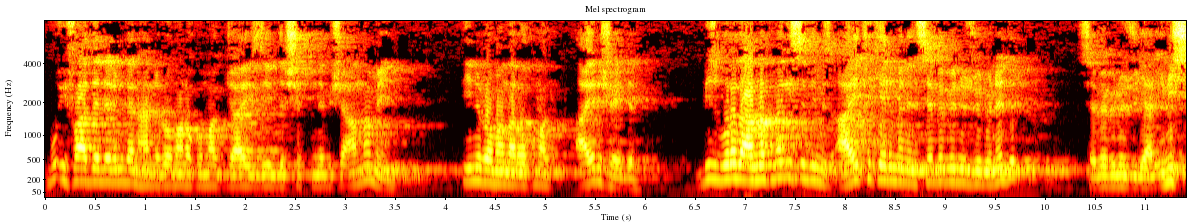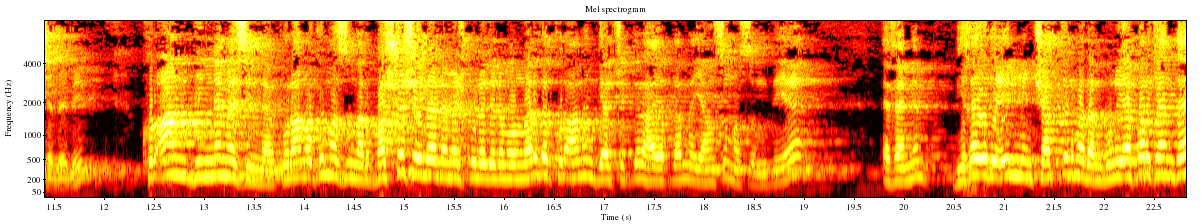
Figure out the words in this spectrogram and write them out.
Bu ifadelerimden hani roman okumak caiz değildir şeklinde bir şey anlamayın. Dini romanlar okumak ayrı şeydir. Biz burada anlatmak istediğimiz ayet-i kerimenin sebebi nüzülü nedir? Sebebi nüzülü yani iniş sebebi. Kur'an dinlemesinler, Kur'an okumasınlar, başka şeylerle meşgul edelim onları da Kur'an'ın gerçekleri hayatlarına yansımasın diye efendim bir gayri ilmin çaktırmadan bunu yaparken de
